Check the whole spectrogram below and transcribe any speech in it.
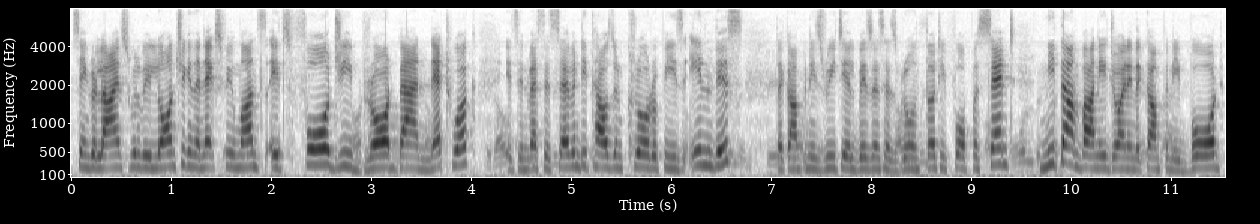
saying Reliance will be launching in the next few months its 4G broadband network. It's invested 70,000 crore rupees in this. The company's retail business has grown 34%. Nita Ambani joining the company board.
